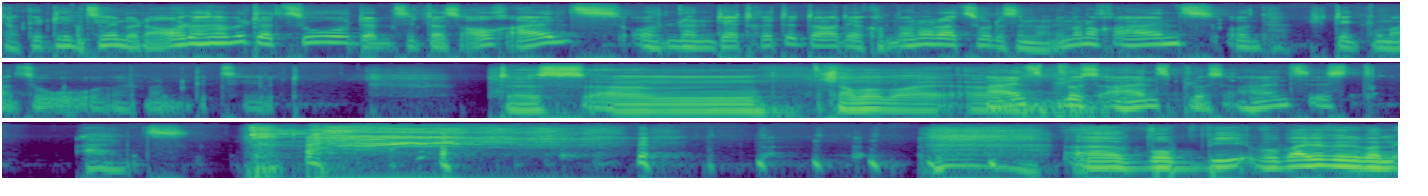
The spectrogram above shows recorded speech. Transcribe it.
der, den zählen wir da auch noch mit dazu, dann sind das auch eins und dann der dritte da, der kommt auch noch dazu, das sind dann immer noch eins und ich denke mal, so hat man gezählt. Das ähm, schauen wir mal. Ähm, Eins plus eins plus eins ist eins. Äh, wo, wie, wobei wir wieder beim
